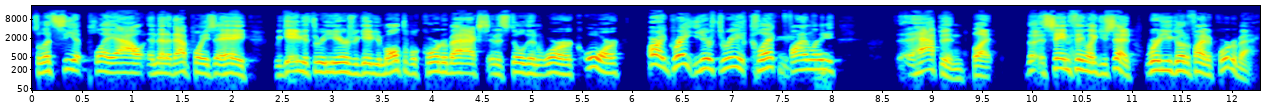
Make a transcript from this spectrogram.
So let's see it play out, and then at that point, you say, "Hey, we gave you three years, we gave you multiple quarterbacks, and it still didn't work." Or all right, great. Year three, click. Hmm. Finally, it happened. But the same thing, like you said, where do you go to find a quarterback?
